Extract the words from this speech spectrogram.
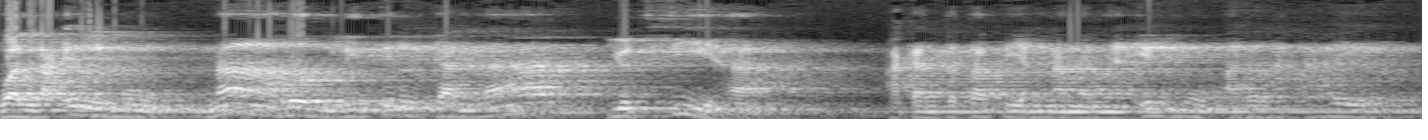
Wal ilmu narun litil kanar yudfiha. Akan tetapi yang namanya ilmu adalah air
